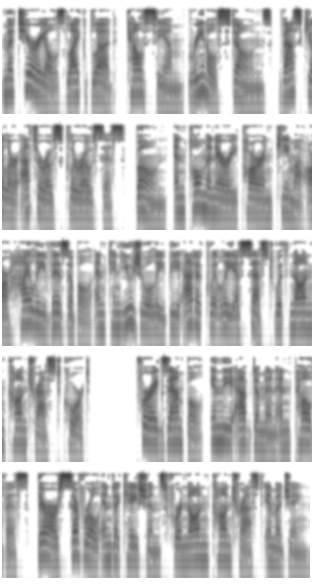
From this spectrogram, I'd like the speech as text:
materials like blood, calcium renal stones, vascular atherosclerosis, bone, and pulmonary parenchyma are highly visible and can usually be adequately assessed with non-contrast CORT. For example, in the abdomen and pelvis, there are several indications for non-contrast imaging.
